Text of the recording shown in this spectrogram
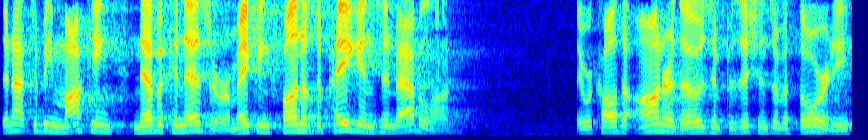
They're not to be mocking Nebuchadnezzar or making fun of the pagans in Babylon. They were called to honor those in positions of authority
